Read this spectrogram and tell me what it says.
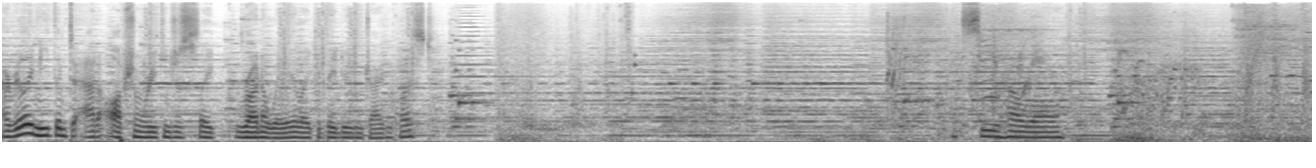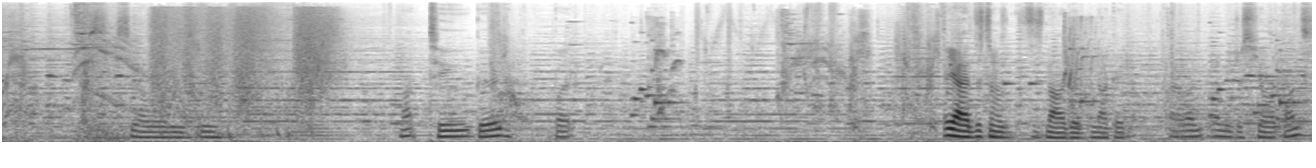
I really need them to add an option where you can just like run away like if they do in Dragon Quest. Let's see how well see how well these do. Not too good, but oh, yeah, this one this is not good, not good. Right, let, let me just heal up once.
